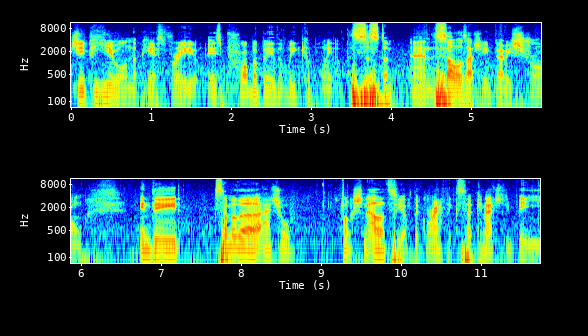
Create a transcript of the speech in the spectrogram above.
GPU on the PS3 is probably the weaker point of the system, and the cell is actually very strong. Indeed, some of the actual functionality of the graphics that can actually be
